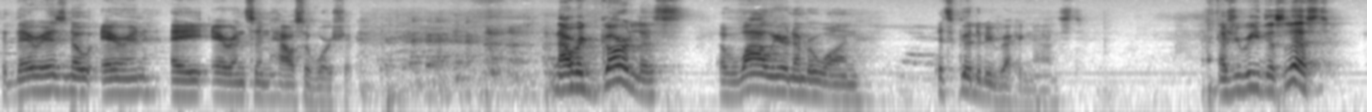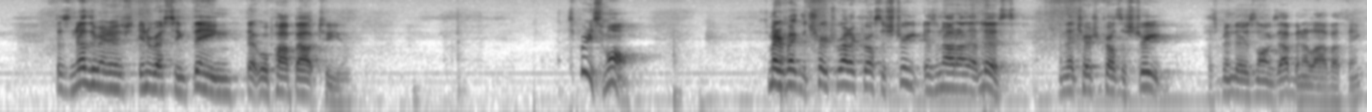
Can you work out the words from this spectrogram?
that there is no Aaron A. Aronson House of Worship. Now, regardless of why we are number one, it's good to be recognized. As you read this list, there's another interesting thing that will pop out to you. It's pretty small. As a matter of fact, the church right across the street is not on that list. And that church across the street has been there as long as I've been alive, I think.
